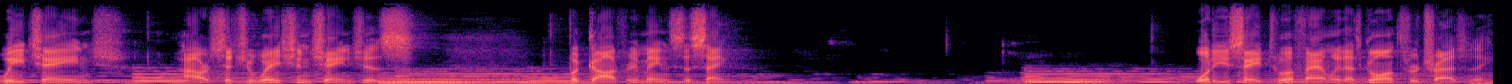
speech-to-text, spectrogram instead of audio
We change, our situation changes, but God remains the same. What do you say to a family that's going through tragedy?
